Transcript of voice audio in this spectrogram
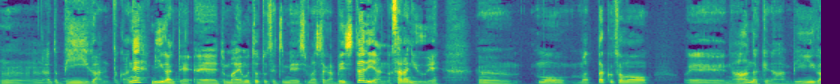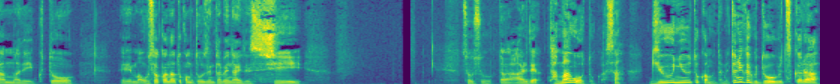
うん、あとビーガンとかね。ビーガンって、えー、と前もちょっと説明しましたがベジタリアンのさらに上、うん、もう全くその、えーなんだっけなビーガンまで行くと、えーまあ、お魚とかも当然食べないですしそうそうだからあれだよ卵とかさ牛乳とかもダメ。とにかく動物から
